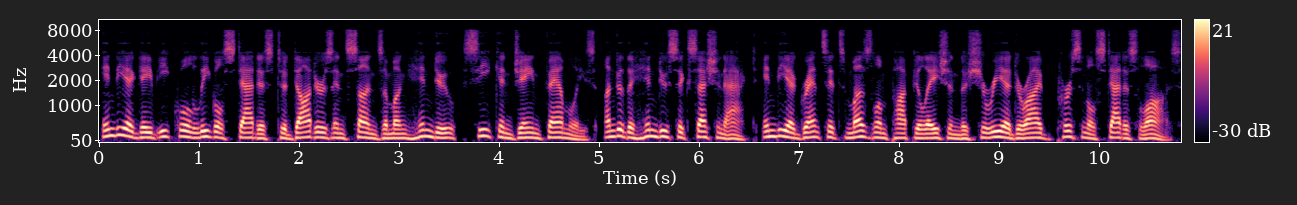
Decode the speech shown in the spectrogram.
India gave equal legal status to daughters and sons among Hindu, Sikh and Jain families. Under the Hindu Succession Act, India grants its Muslim population the Sharia-derived personal status laws.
